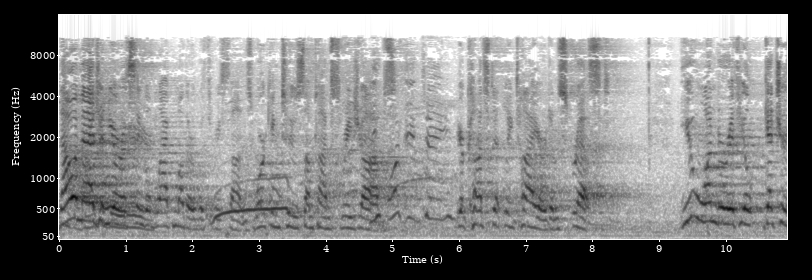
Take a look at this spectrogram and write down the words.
Now imagine you're a single black mother with three sons, working two, sometimes three jobs. You're constantly tired and stressed. You wonder if you'll get your,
